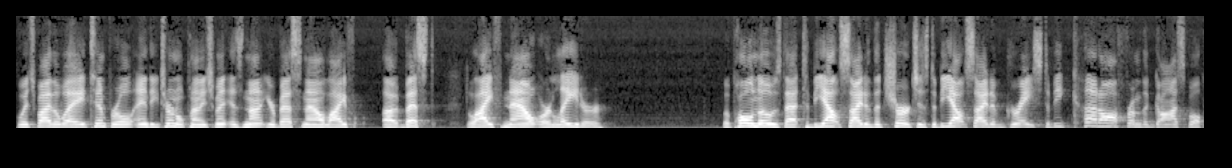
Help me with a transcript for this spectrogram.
Which, by the way, temporal and eternal punishment is not your best now life, uh, best life now or later. But Paul knows that to be outside of the church is to be outside of grace, to be cut off from the gospel.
